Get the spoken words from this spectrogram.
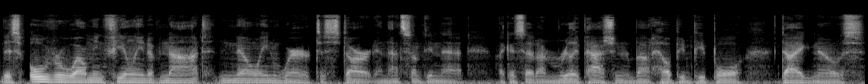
this overwhelming feeling of not knowing where to start. And that's something that, like I said, I'm really passionate about helping people diagnose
